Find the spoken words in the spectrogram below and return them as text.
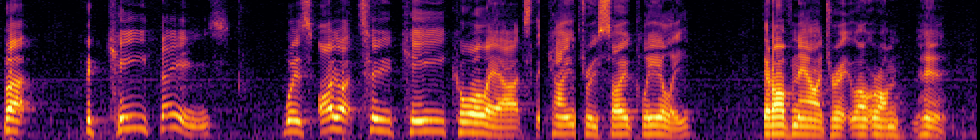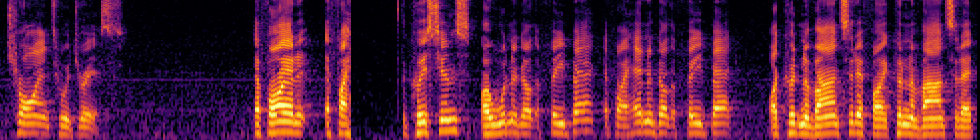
But the key things was I got two key call outs that came through so clearly that I've now addressed, or I'm trying to address. If I had, if I had the questions, I wouldn't have got the feedback. If I hadn't got the feedback, I couldn't have answered it. If I couldn't have answered it,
